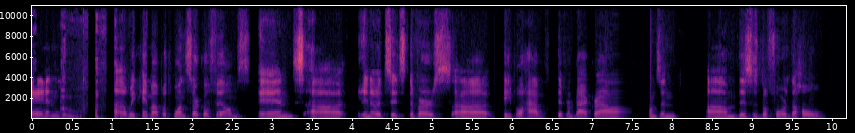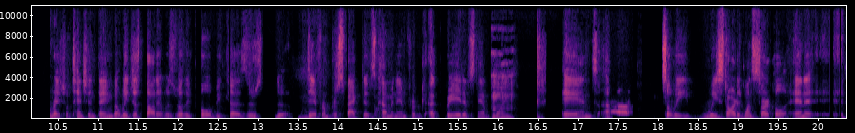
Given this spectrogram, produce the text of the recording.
and uh, we came up with One Circle Films, and uh, you know, it's it's diverse. Uh, people have different backgrounds, and um, this is before the whole racial tension thing. But we just thought it was really cool because there's d- different perspectives coming in from a creative standpoint, and uh, so we we started One Circle, and it it,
